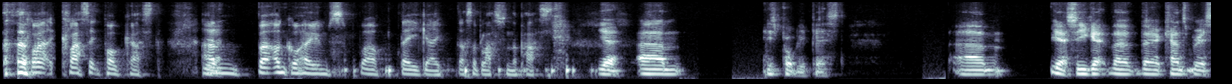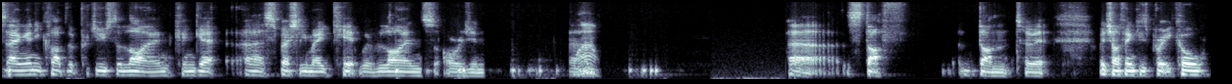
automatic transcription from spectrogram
Cla- classic podcast. Yeah. Um, But Uncle Holmes, well, there you go. That's a blast from the past. Yeah, um, he's probably pissed. Um, yeah, so you get the the Canterbury saying any club that produced a lion can get a specially made kit with lion's origin. um, Wow. Uh, stuff done to it, which I think is pretty cool,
